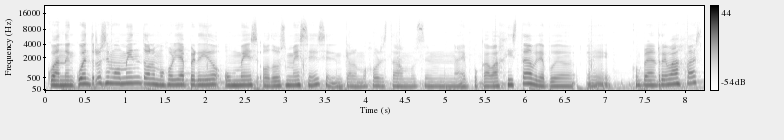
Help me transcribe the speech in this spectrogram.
cuando encuentro ese momento, a lo mejor ya he perdido un mes o dos meses, en que a lo mejor estábamos en una época bajista, habría podido eh, comprar en rebajas.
